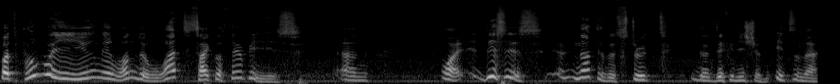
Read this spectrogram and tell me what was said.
But probably you may wonder what psychotherapy is. And well, this is not the strict the definition. It's in a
